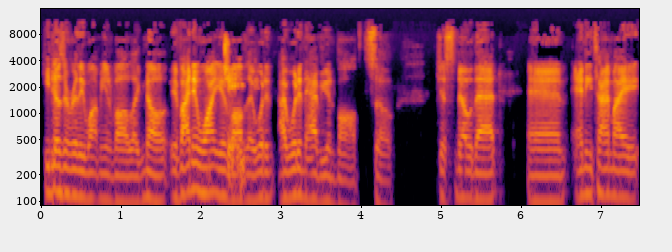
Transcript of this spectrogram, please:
he doesn't really want me involved, like, no, if I didn't want you involved, I wouldn't I wouldn't have you involved. So just know that. And anytime I,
